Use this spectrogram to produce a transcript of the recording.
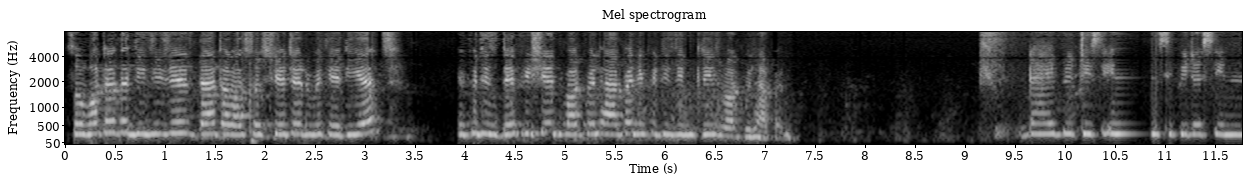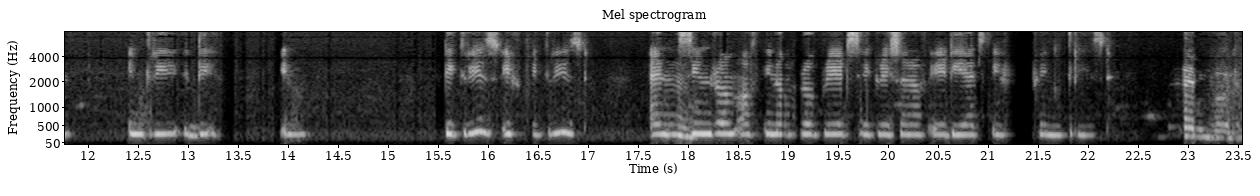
So what are the diseases that are associated with ADH? If it is deficient, what will happen? If it is increased, what will happen? Diabetes insipidus in increase the in decreased if decreased and Hmm. syndrome of inappropriate secretion of ADH if increased. Very good.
